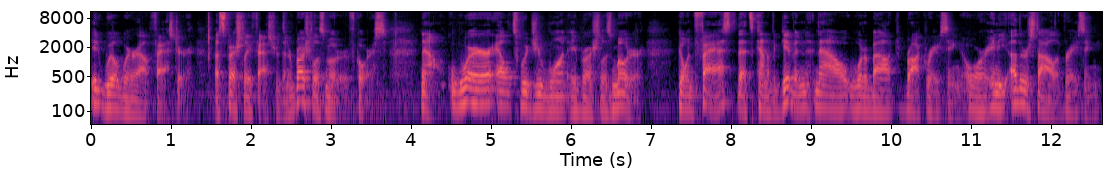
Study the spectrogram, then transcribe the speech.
it will wear out faster, especially faster than a brushless motor, of course. Now, where else would you want a brushless motor? Going fast, that's kind of a given. Now, what about rock racing or any other style of racing?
